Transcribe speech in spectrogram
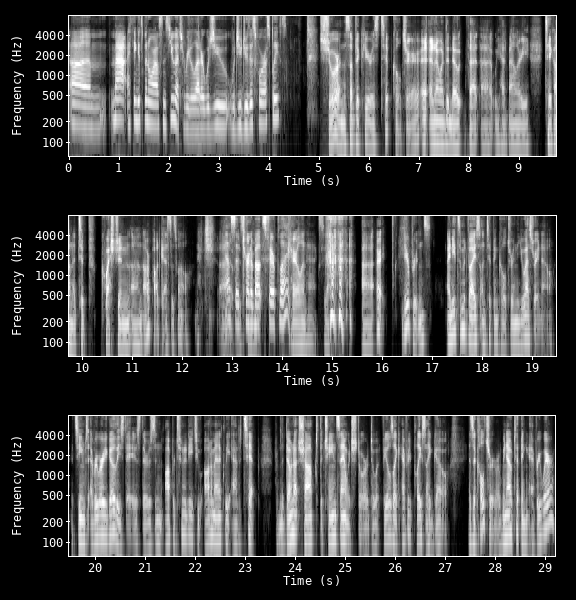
Um, Matt, I think it's been a while since you got to read a letter. Would you Would you do this for us, please? Sure. And the subject here is tip culture. And I wanted to note that uh, we had Mallory take on a tip question on our podcast as well. which, uh, yeah, so turnabout's fair play. Carolyn Hax. Yeah. uh, all right. Dear Prudence, I need some advice on tipping culture in the US right now. It seems everywhere you go these days, there's an opportunity to automatically add a tip, from the donut shop to the chain sandwich store to what feels like every place I go. As a culture, are we now tipping everywhere?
